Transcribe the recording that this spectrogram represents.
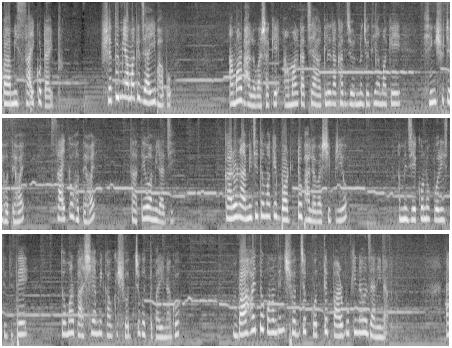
বা আমি সাইকো টাইপ সে তুমি আমাকে যাই ভাবো। আমার ভালোবাসাকে আমার কাছে আগলে রাখার জন্য যদি আমাকে হিংসুটে হতে হয় সাইকো হতে হয়, তাতেও আমি রাজি। কারণ আমি যে তোমাকে বড্ড ভালোবাসি প্রিয়, আমি যে কোনো পরিস্থিতিতে তোমার পাশে আমি কাউকে সহ্য করতে পারি না গো। বা হয়তো কোনোদিন সহ্য করতে পারব কি নাও জানি না। আর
